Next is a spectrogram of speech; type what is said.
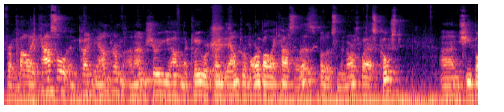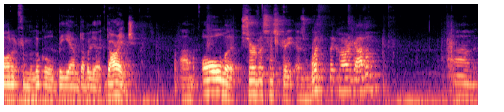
from Ballycastle in County Antrim, and I'm sure you haven't a clue where County Antrim or Ballycastle is, but it's in the northwest coast. And she bought it from the local BMW garage. Um, all the service history is with the car, Gavin. And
